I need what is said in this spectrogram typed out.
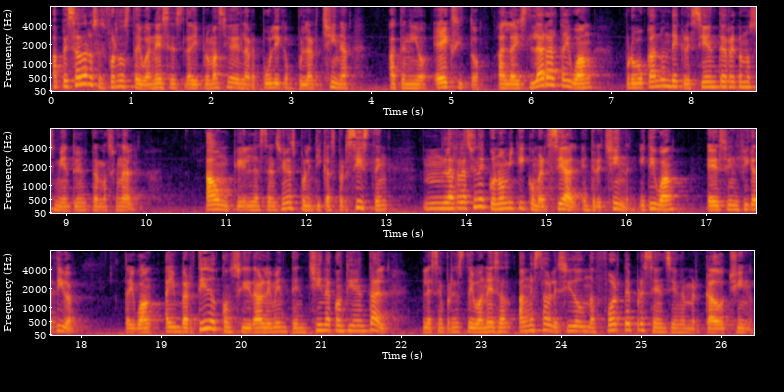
A pesar de los esfuerzos taiwaneses, la diplomacia de la República Popular China ha tenido éxito al aislar a Taiwán, provocando un decreciente reconocimiento internacional. Aunque las tensiones políticas persisten, la relación económica y comercial entre China y Taiwán es significativa. Taiwán ha invertido considerablemente en China continental y las empresas taiwanesas han establecido una fuerte presencia en el mercado chino.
